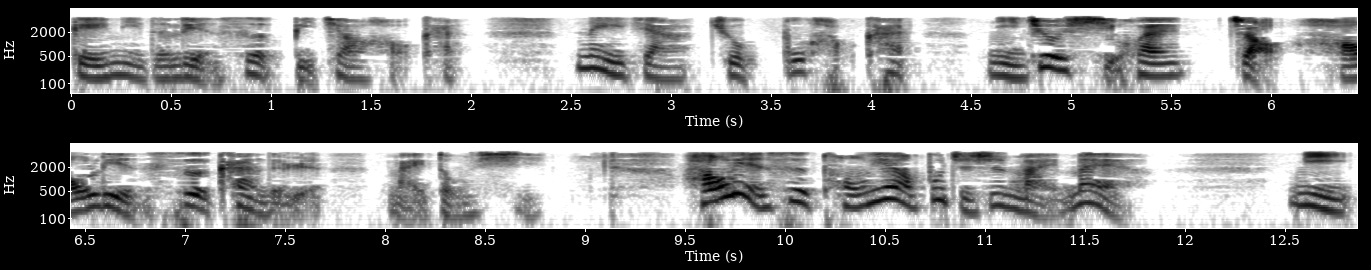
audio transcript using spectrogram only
给你的脸色比较好看，那一家就不好看？你就喜欢找好脸色看的人买东西。好脸色同样不只是买卖啊，你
